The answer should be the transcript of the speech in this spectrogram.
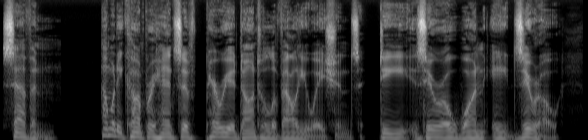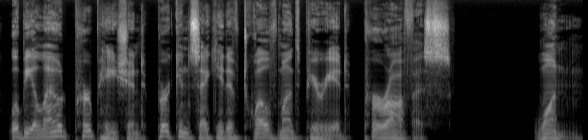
7. How many comprehensive periodontal evaluations, D0180, will be allowed per patient per consecutive 12 month period per office? 1.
